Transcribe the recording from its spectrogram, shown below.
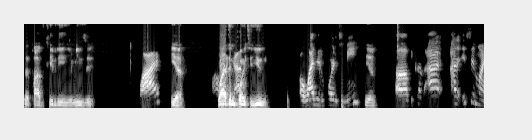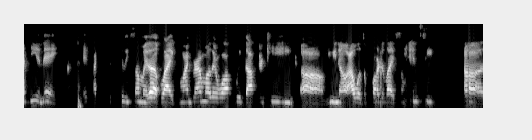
put positivity in your music? Why? Yeah. Oh Why is it God. important to you? Oh, why is it important to me? Yeah. Uh, because I, I it's in my DNA. If I could really sum it up, like my grandmother walked with Dr. King. Um, you know, I was a part of like some NC, uh,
